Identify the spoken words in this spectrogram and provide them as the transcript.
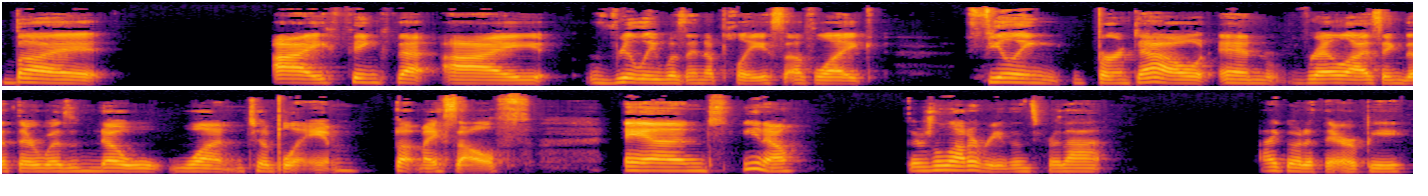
But I think that I really was in a place of like feeling burnt out and realizing that there was no one to blame but myself. And, you know, there's a lot of reasons for that. I go to therapy.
